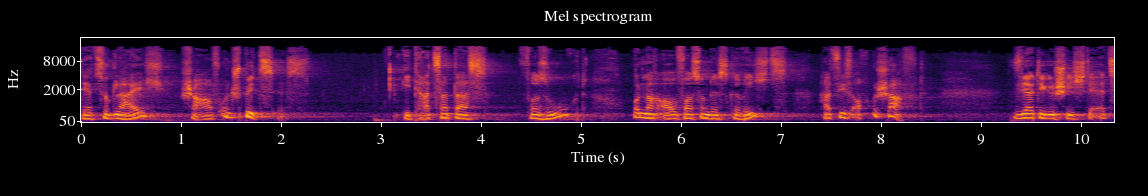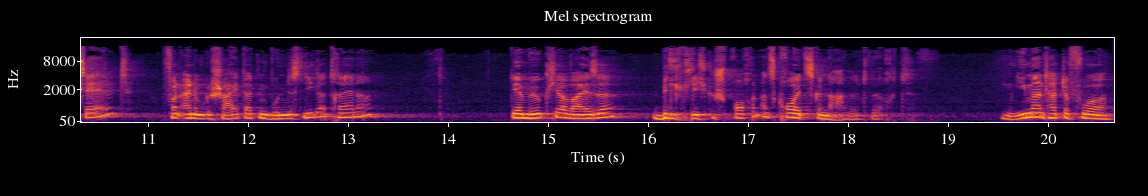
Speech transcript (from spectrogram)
der zugleich scharf und spitz ist? Die Taz hat das versucht und nach Auffassung des Gerichts hat sie es auch geschafft. Sie hat die Geschichte erzählt von einem gescheiterten Bundesliga-Trainer, der möglicherweise bildlich gesprochen ans Kreuz genagelt wird. Niemand hatte vor,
